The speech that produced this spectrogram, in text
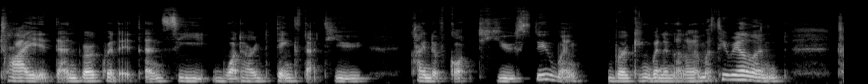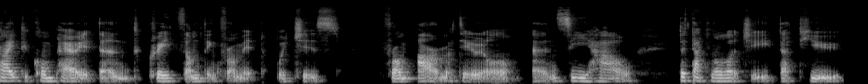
try it and work with it and see what are the things that you kind of got used to when working with another material and try to compare it and create something from it, which is from our material and see how the technology that you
